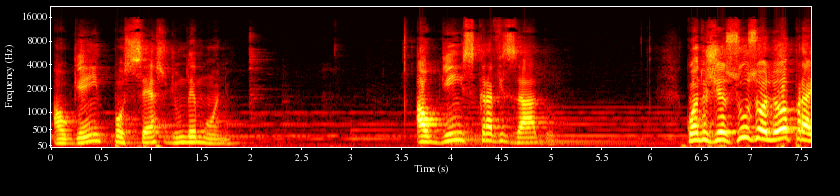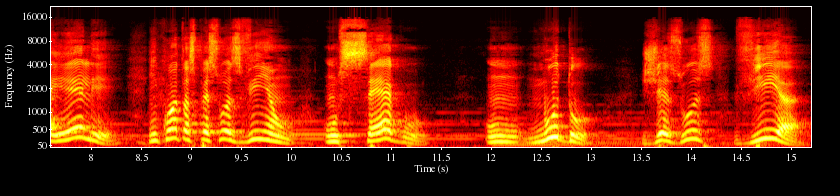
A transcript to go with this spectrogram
Alguém possesso de um demônio. Alguém escravizado. Quando Jesus olhou para ele, enquanto as pessoas viam um cego, um mudo, Jesus via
